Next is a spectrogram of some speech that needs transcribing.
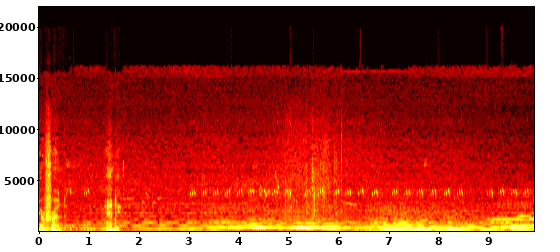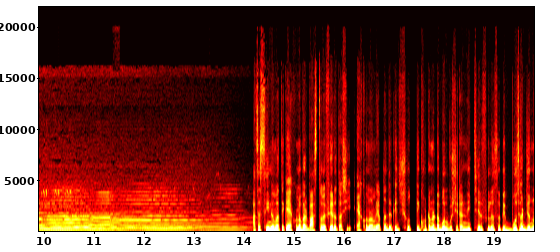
Your friend, Andy. আচ্ছা সিনেমা থেকে এখন আবার বাস্তবে ফেরত আসি। এখন আমি আপনাদেরকে যে সত্যি ঘটনাটা বলব, সেটা নিচ্ছের ফিলোসফি বোঝার জন্য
